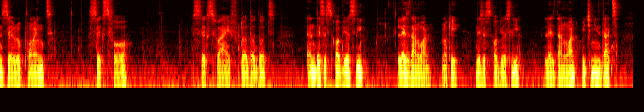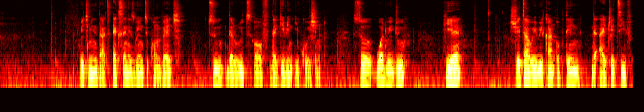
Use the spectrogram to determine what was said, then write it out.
0 0.6465 dot dot dot. And this is obviously less than 1 okay? This is obviously less than 1 which means that which means that xn is going to converge to the roots of the given equation. So what we do here, straight away we can obtain the iterative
